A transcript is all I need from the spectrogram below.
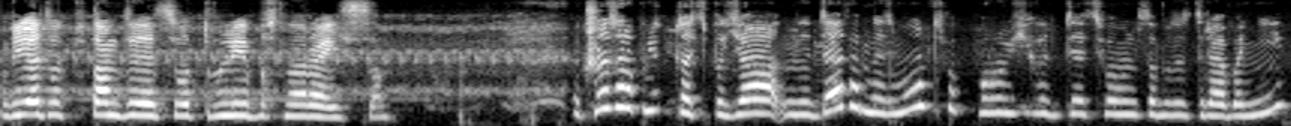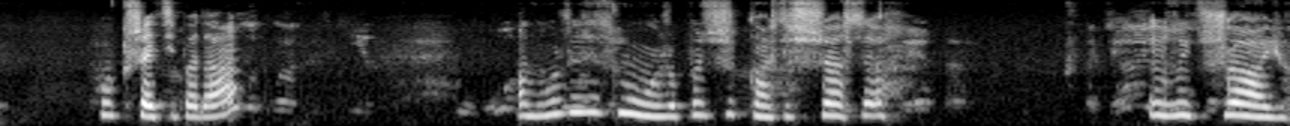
Я тут там, де ці от тролейбусна рейса. Якщо я зараз поїду туди, типу, я ніде там не зможу типу, проїхати, де цього мені там буде треба, ні? Вообще, типа, да? А може я зможу, почекайте, щас я изучаю.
